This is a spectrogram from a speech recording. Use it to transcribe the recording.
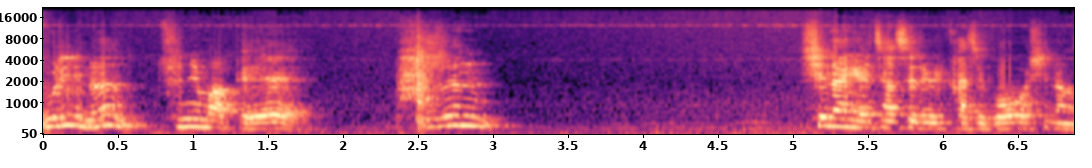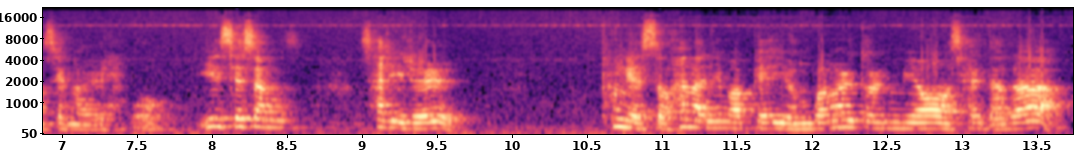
우리는 주님 앞에 바른 신앙의 자세를 가지고 신앙생활을 하고 이 세상 살이를 통해서 하나님 앞에 영광을 돌며 살다가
